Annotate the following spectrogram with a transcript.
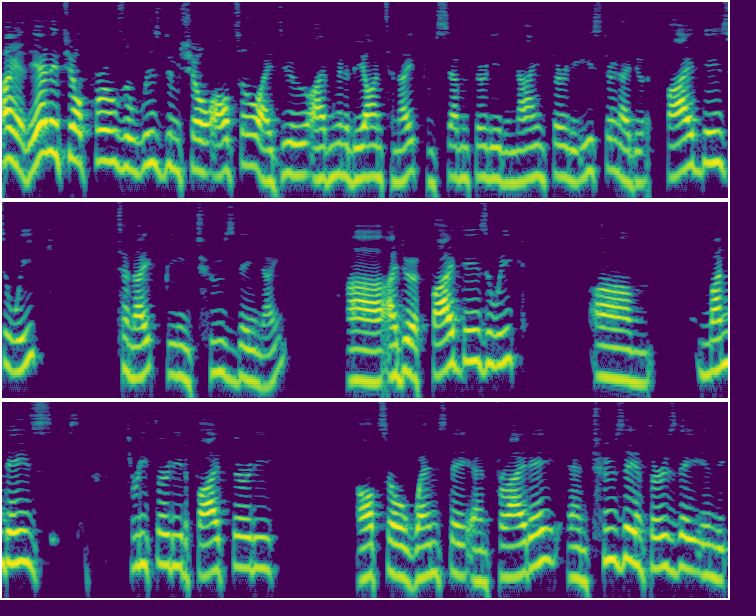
Okay, the NHL Pearls of Wisdom show also I do I'm going to be on tonight from 7:30 to 9:30 Eastern. I do it 5 days a week. Tonight being Tuesday night. Uh, I do it 5 days a week. Um, Mondays 3:30 to 5:30 also Wednesday and Friday and Tuesday and Thursday in the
